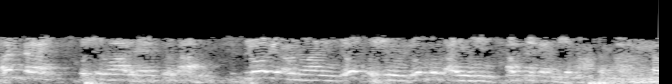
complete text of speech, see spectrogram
ہر طرح قصوار ہے کوتا جو بھی عنوانی جو قصور جو کوتا ہوئی اپنے کرم سے معاف کرنا۔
